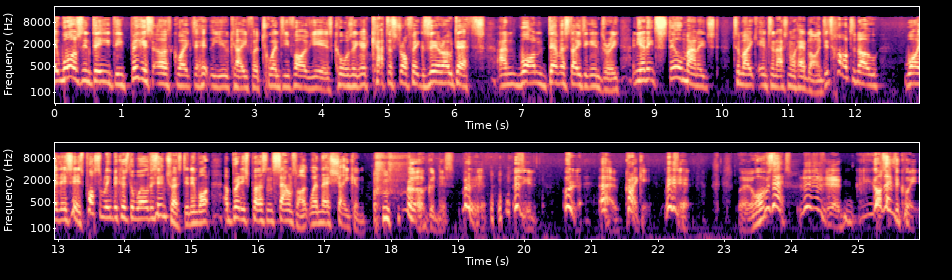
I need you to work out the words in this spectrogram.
It was indeed the biggest earthquake to hit the UK for 25 years, causing a catastrophic zero deaths and one devastating injury, and yet it still managed to make international headlines. It's hard to know why this is, possibly because the world is interested in what a British person sounds like when they're shaken. oh, goodness. oh, crikey. What was that? God save the Queen.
